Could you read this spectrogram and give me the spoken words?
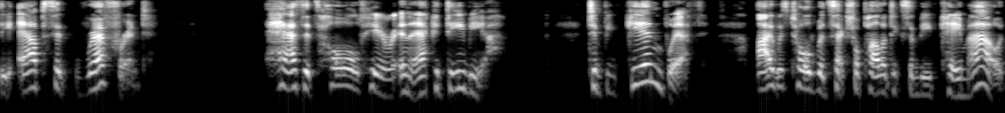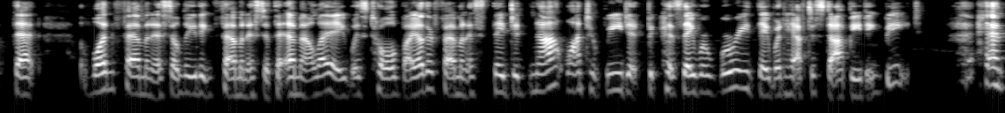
the absent referent has its hold here in academia. To begin with, I was told when Sexual Politics of Meat came out that one feminist, a leading feminist at the MLA, was told by other feminists they did not want to read it because they were worried they would have to stop eating meat. And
